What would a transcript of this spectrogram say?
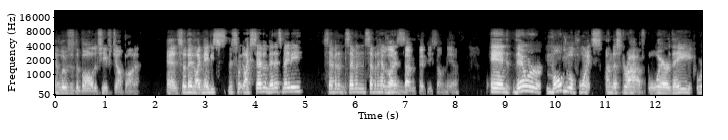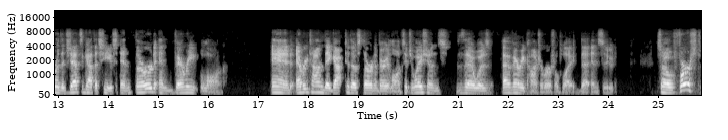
and loses the ball. The Chiefs jump on it, and so they like maybe like seven minutes, maybe seven, seven, seven and a half. It half was like minutes. seven fifty something. Yeah. And there were multiple points on this drive where they where the Jets got the Chiefs in third and very long. And every time they got to those third and very long situations, there was a very controversial play that ensued. So first,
